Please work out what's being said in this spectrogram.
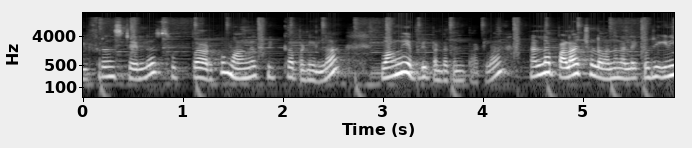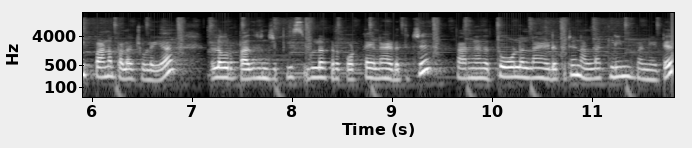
டிஃப்ரெண்ட் ஸ்டைலில் சூப்பராக இருக்கும். வாங்க குயிக்காக பண்ணிடலாம். வாங்க எப்படி பண்ணுறதுன்னு பார்க்கலாம். நல்லா பலாச்சோலை வந்து நல்லா கொஞ்சம் இனிப்பான பலாச்சோலையாக நல்லா ஒரு பதினஞ்சு பீஸ் உள்ளே இருக்கிற கொட்டையெல்லாம் எடுத்துகிட்டு பாருங்கள் அந்த தோலெல்லாம் எடுத்துகிட்டு நல்லா க்ளீன் பண்ணிவிட்டு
